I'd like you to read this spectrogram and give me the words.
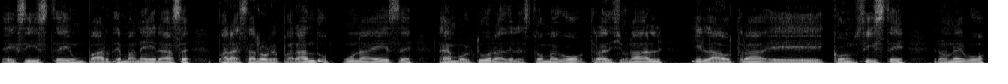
Existe un par de maneras para estarlo reparando. Una es la envoltura del estómago tradicional y la otra eh, consiste en un nuevo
